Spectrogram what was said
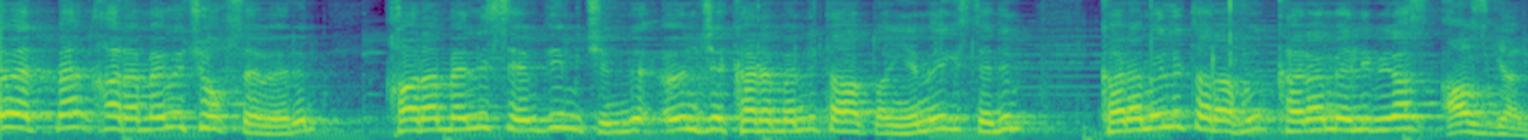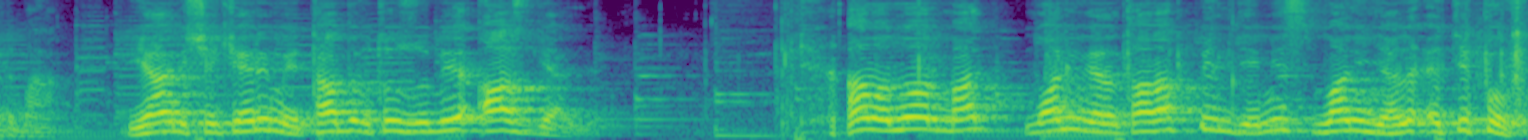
Evet ben karameli çok severim. Karamelli sevdiğim için de önce karamelli taraftan yemek istedim. Karamelli tarafı karameli biraz az geldi bana. Yani şekeri mi tadı tuzu bir az geldi. Ama normal vanilyalı taraf bildiğimiz vanilyalı eti puf.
